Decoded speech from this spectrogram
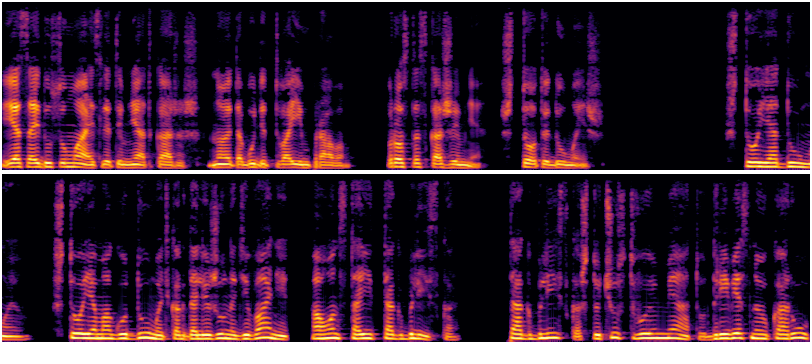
Я сойду с ума, если ты мне откажешь, но это будет твоим правом. Просто скажи мне, что ты думаешь? Что я думаю? Что я могу думать, когда лежу на диване, а он стоит так близко? Так близко, что чувствую мяту, древесную кору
